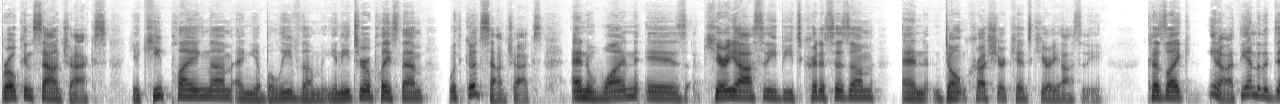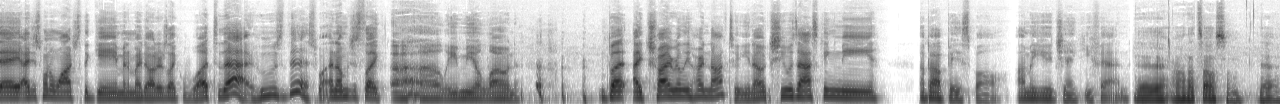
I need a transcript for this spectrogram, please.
broken soundtracks. You keep playing them and you believe them. You need to replace them with good soundtracks. And one is curiosity beats criticism and don't crush your kids' curiosity. Cause like, you know, at the end of the day, I just want to watch the game and my daughter's like, what's that? Who's this? And I'm just like, uh, leave me alone. but I try really hard not to. You know, she was asking me about baseball. I'm a huge Yankee fan. Yeah, yeah. Oh, that's awesome. Yeah.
